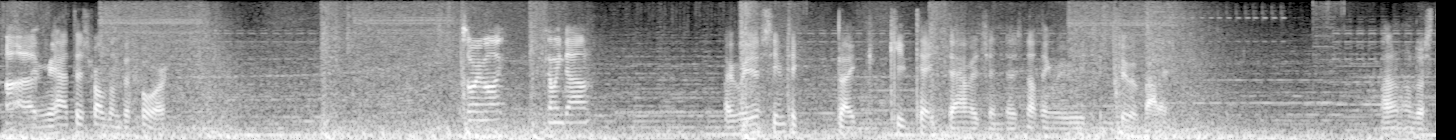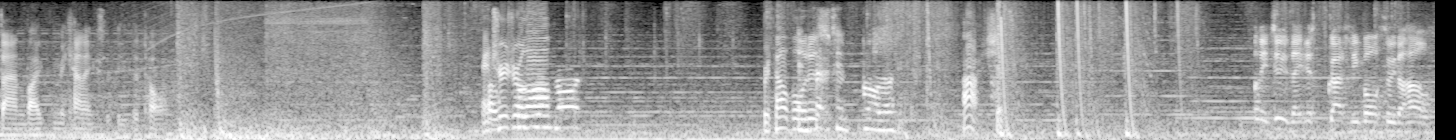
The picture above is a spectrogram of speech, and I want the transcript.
Uh We had this problem before. oh. Sorry, Mike. Coming down. Like we just seem to like keep taking damage and there's nothing we really can do about it. I don't understand like the mechanics of these at all. Intruder Oh, alarm. Repel boarders. Infected brawler. Ah, shit. What they do, they just gradually bore through the hull.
